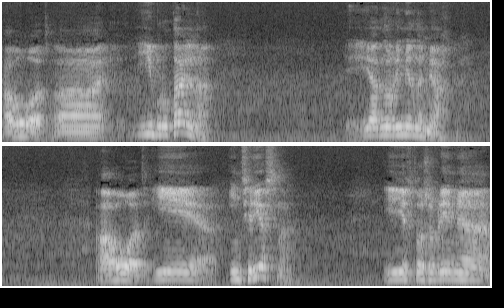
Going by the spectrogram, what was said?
А вот, а, и брутально, и одновременно мягко. А вот, и интересно, и в то же время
